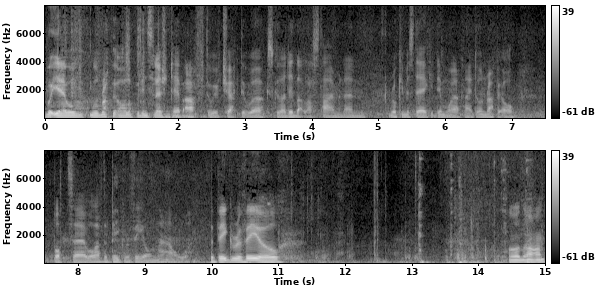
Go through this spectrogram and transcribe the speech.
but yeah, we'll, we'll wrap it all up with insulation tape after we've checked it works because I did that last time and then rookie mistake, it didn't work and I don't wrap it all. But uh, we'll have the big reveal now. The big reveal. Hold on.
